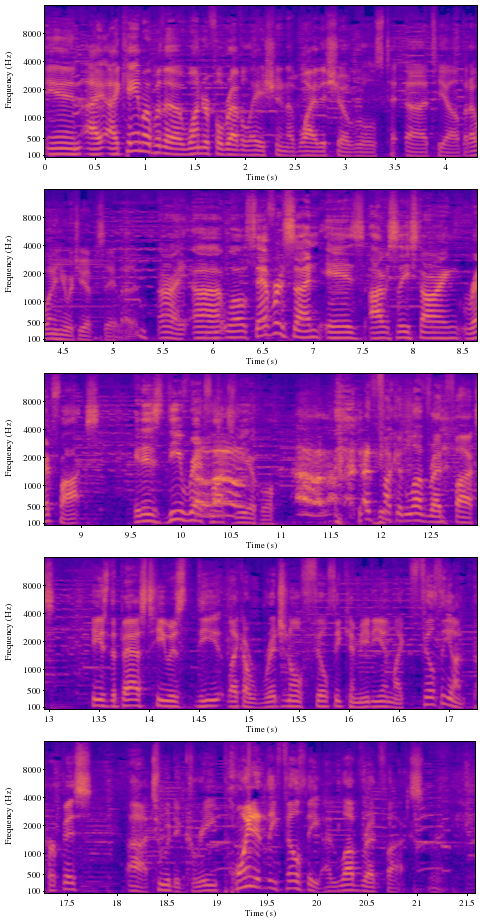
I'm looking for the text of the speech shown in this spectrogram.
And I, I came up with a wonderful revelation of why this show rules, t uh, TL. But I want to hear what you have to say about it. All right. Uh, well, Sanford and Son is obviously starring Redd Foxx. It is the Redd Foxx vehicle. I fucking love Redd Foxx. He's the best. He was the like original filthy comedian, like filthy on purpose uh, to a degree, pointedly filthy. I love Redd Foxx.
